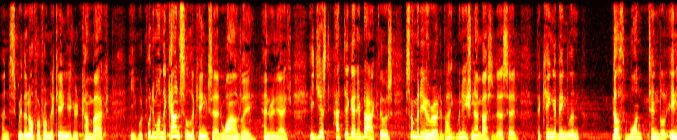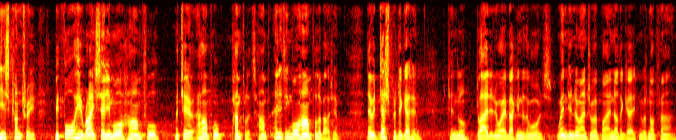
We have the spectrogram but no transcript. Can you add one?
And with an offer from the king, he could come back he would put him on the council, the king said wildly, Henry VIII. He just had to get him back. There was somebody who wrote, I think Venetian ambassador said, the King of England doth want Tyndale in his country before he writes any more harmful material, harmful pamphlets, harmful, anything more harmful about him. They were desperate to get him. Tyndale glided away back into the woods, went into Antwerp by another gate, and was not found.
